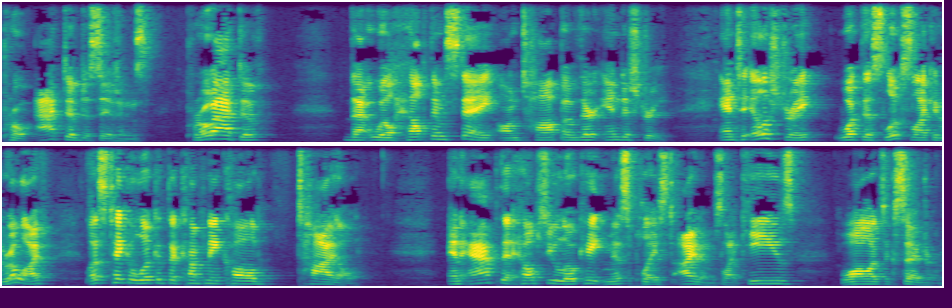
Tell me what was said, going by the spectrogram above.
proactive decisions. Proactive that will help them stay on top of their industry. And to illustrate what this looks like in real life, let's take a look at the company called Tile, an app that helps you locate misplaced items like keys, wallets, etc.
